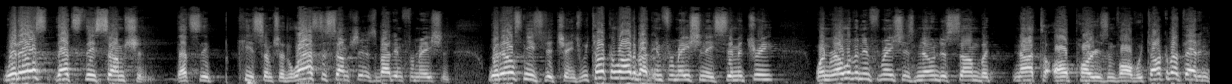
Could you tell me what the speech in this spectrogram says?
what else? That's the assumption. That's the key assumption. The last assumption is about information. What else needs to change? We talk a lot about information asymmetry. When relevant information is known to some but not to all parties involved. We talk about that in,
